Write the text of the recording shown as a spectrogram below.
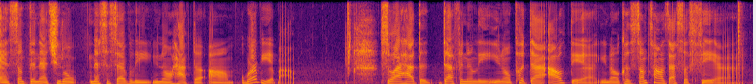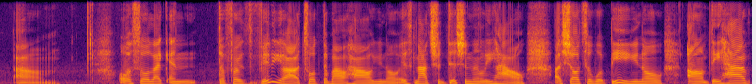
and something that you don't necessarily, you know, have to um, worry about. So I had to definitely, you know, put that out there, you know, because sometimes that's a fear. Um, also, like in the first video, I talked about how, you know, it's not traditionally how a shelter would be. You know, um, they have,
